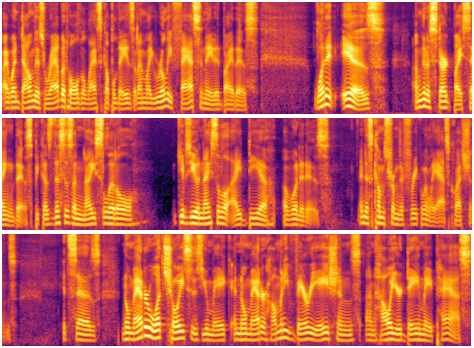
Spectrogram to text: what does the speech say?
I went down this rabbit hole the last couple days, and I'm like really fascinated by this. What it is, I'm going to start by saying this because this is a nice little gives you a nice little idea of what it is, and this comes from the frequently asked questions. It says, no matter what choices you make, and no matter how many variations on how your day may pass,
